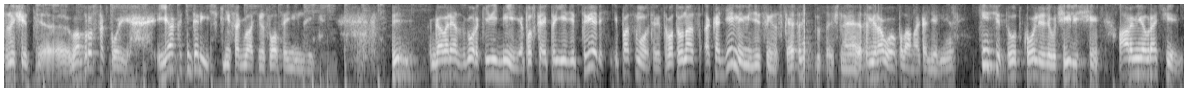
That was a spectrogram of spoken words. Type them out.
Значит, э, вопрос такой. Я категорически не согласен с Латыниной. Ведь, говорят, с горки виднее. Пускай приедет Тверь и посмотрит. Вот у нас академия медицинская, это недостаточная, это мирового плана академия. Институт, колледжи, училище, армия врачей.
